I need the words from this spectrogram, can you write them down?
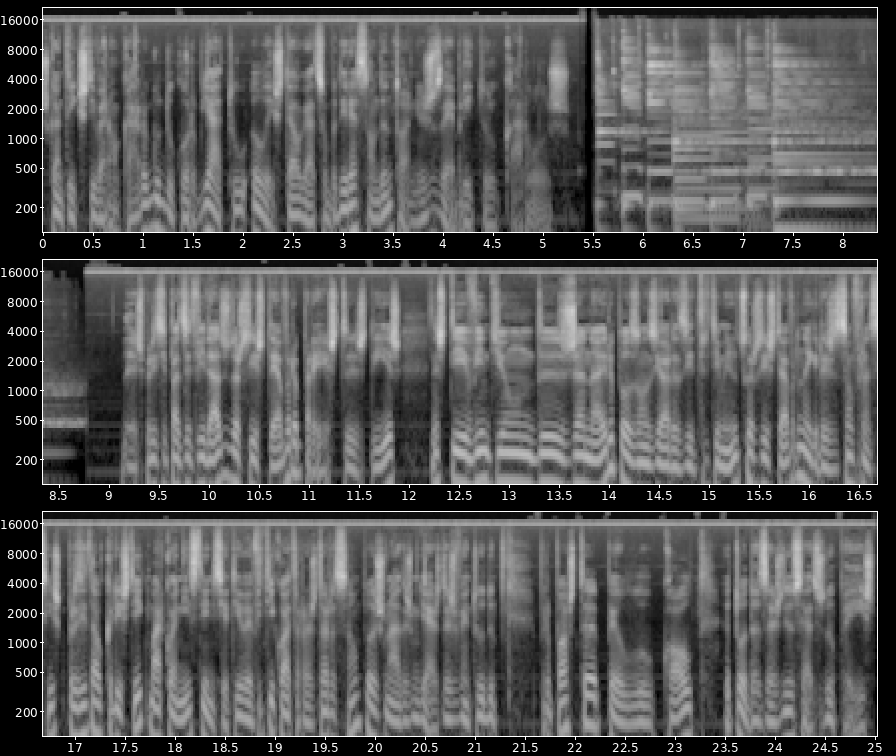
Os cânticos estiveram a cargo do coro Beato Aleixo Delgado sob a direção de António José Brito Carlos. Das principais atividades do Arcebispo de Évora para estes dias. Neste dia 21 de janeiro, pelas 11 horas e 30 minutos, o Arcebispo de Évora, na Igreja de São Francisco, presida a Eucaristia que marca o início da iniciativa 24 Horas de Oração pelas Jornadas Mundiais da Juventude, proposta pelo COL a todas as dioceses do país.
